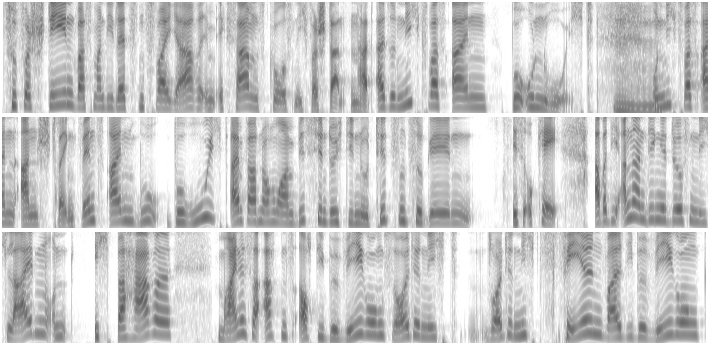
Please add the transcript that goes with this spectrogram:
zu verstehen, was man die letzten zwei Jahre im Examenskurs nicht verstanden hat. Also nichts, was einen beunruhigt mhm. und nichts, was einen anstrengt. Wenn es einen beruhigt, einfach noch mal ein bisschen durch die Notizen zu gehen, ist okay. Aber die anderen Dinge dürfen nicht leiden und ich beharre meines Erachtens auch die Bewegung sollte nicht, sollte nicht fehlen, weil die Bewegung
